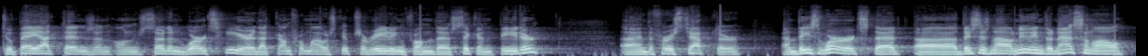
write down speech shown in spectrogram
to pay attention on certain words here that come from our scripture reading from the second Peter and the first chapter. And these words that uh, this is now New International,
